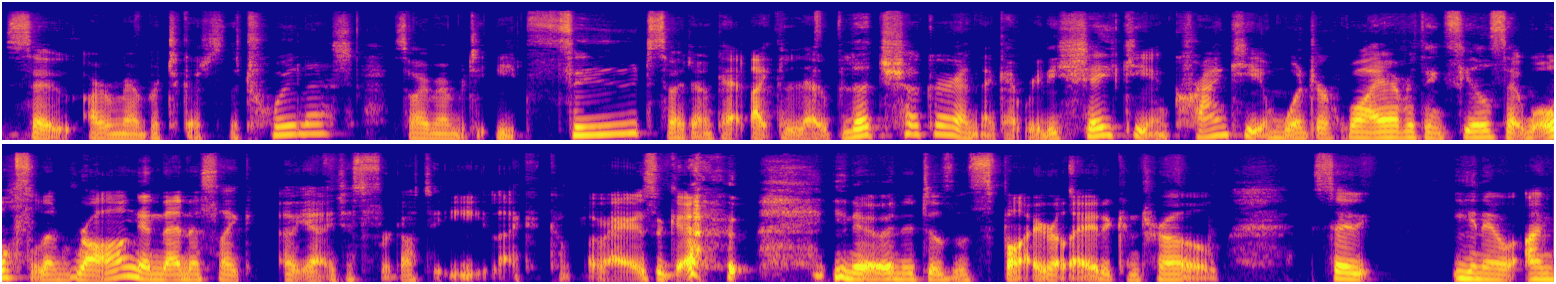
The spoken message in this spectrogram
So I remember to go to the toilet. So I remember to eat food so I don't get like low blood sugar and then get really shaky and cranky and wonder why everything feels so awful and wrong. And then it's like, oh yeah, I just forgot to eat like a couple of hours ago, you know, and it doesn't spiral out of control. So you know, I'm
